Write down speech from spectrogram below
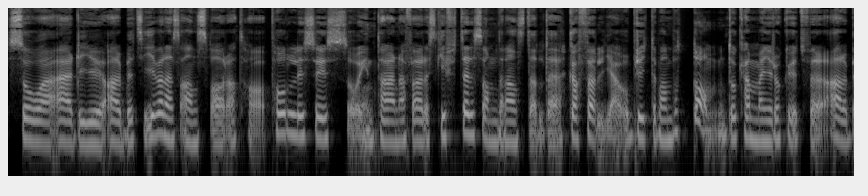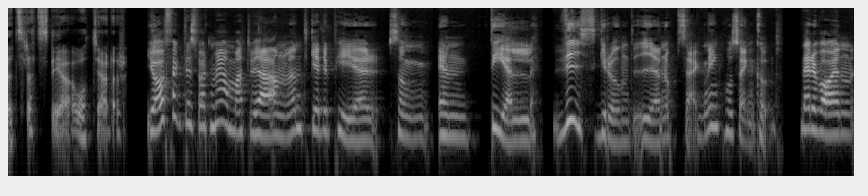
så är det ju arbetsgivarens ansvar att ha policies och interna föreskrifter som den anställde ska följa och bryter man mot dem, då kan man ju råka ut för arbetsrättsliga åtgärder. Jag har faktiskt varit med om att vi har använt GDPR som en delvis grund i en uppsägning hos en kund. Där det var en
